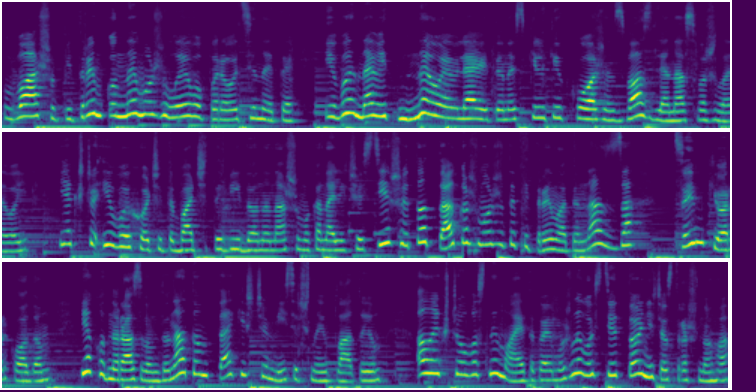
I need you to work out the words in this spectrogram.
Вашу підтримку неможливо переоцінити, і ви навіть не уявляєте, наскільки кожен з вас для нас важливий. Якщо і ви хочете бачити відео на нашому каналі частіше, то також можете підтримати нас за цим QR-кодом, як одноразовим донатом, так і щомісячною платою. Але якщо у вас немає такої можливості, то нічого страшного,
